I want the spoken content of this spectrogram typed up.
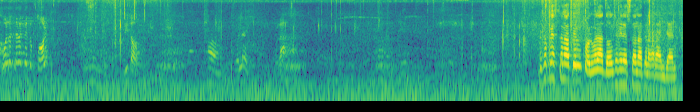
Wala talaga doon, Paul? Dito. Sa pwesto natin, Paul, wala doon. Sa pwesto natin nakaraan dyan.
